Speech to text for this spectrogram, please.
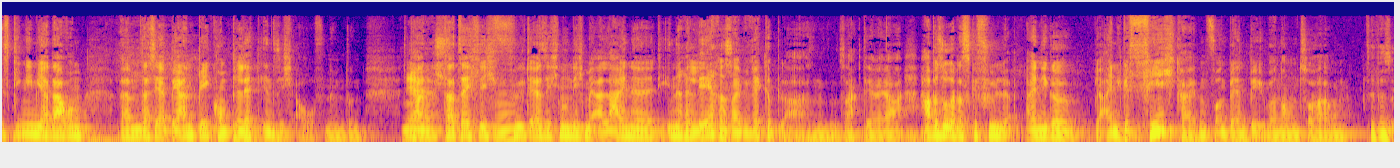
es ging ihm ja darum, ähm, dass er Bernd B. komplett in sich aufnimmt. Und Ja, ta ja, tatsächlich fühlt er sich nun nicht mehr alleine, die innere Leere sei wie weggeblasen, sagt er ja. Habe sogar das Gefühl, einige, ja, einige Fähigkeiten von Bernd B. übernommen zu haben. Was,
